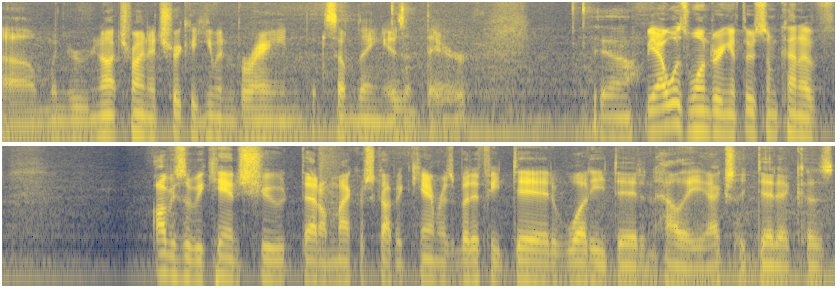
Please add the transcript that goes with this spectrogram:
um, when you're not trying to trick a human brain that something isn't there. Yeah. Yeah, I was wondering if there's some kind of. Obviously, we can't shoot that on microscopic cameras, but if he did, what he did and how they actually did it, because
